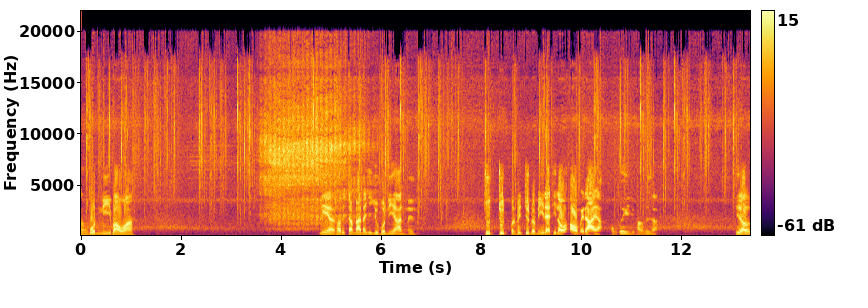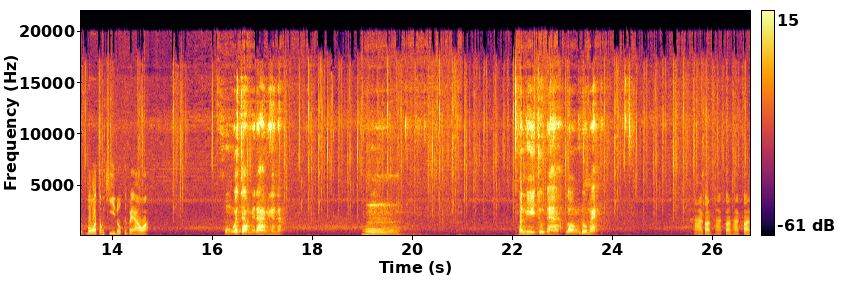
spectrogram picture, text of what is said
ข้างบนนี้เปล่าวะเนี่ยเท่าที่จำได้น่าจะอยู่บนนี้อันหนึ่งจุดจุดมันเป็นจุดแบบนี้แหละที่เราเอาไม่ได้อะ ผมเคยเห็นอยู่ครั้งหนึงอะ ที่เราบอกว่าต้องขี่นกขึ้นไปเอาอะ ผมก็จำไม่ได้เหมือนกันนะ อืม มันมีอีกจุดนะฮะ ลองดูไหม หาก่อนหาก่อนหาก่อน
